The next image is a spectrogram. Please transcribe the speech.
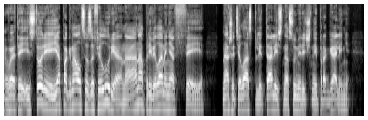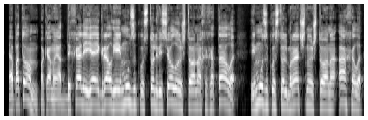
В этой истории я погнался за Фелуриан, а она привела меня в Фее. Наши тела сплетались на сумеречной прогалине – а потом, пока мы отдыхали, я играл ей музыку столь веселую, что она хохотала, и музыку столь мрачную, что она ахала,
